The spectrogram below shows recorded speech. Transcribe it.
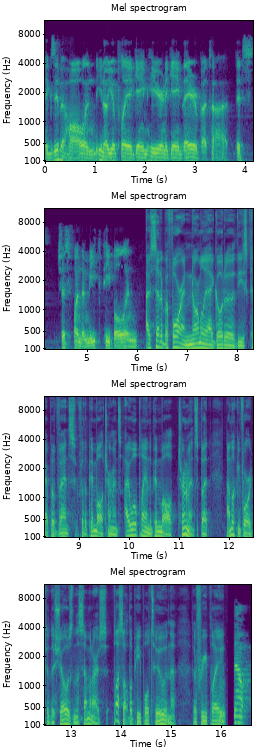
exhibit hall and, you know, you'll play a game here and a game there, but, uh, it's just fun to meet people and I've said it before and normally I go to these type of events for the pinball tournaments. I will play in the pinball tournaments, but I'm looking forward to the shows and the seminars, plus all the people too and the, the free play. Now,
